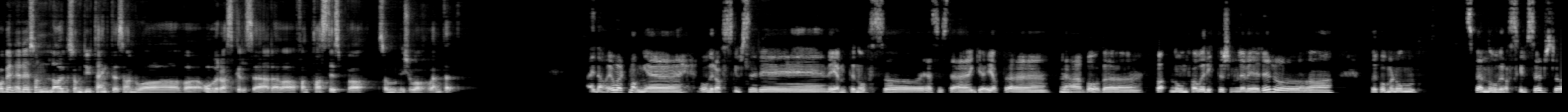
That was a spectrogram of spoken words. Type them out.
Robin, er det sånn lag som du tenkte sånn var, var overraskelse det var fantastisk bra, som ikke var forventet? Nei, det har jo vært mange overraskelser i VM til nå, så jeg syns det er gøy at det, det er både noen favoritter som leverer, og det kommer noen spennende overraskelser. Så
